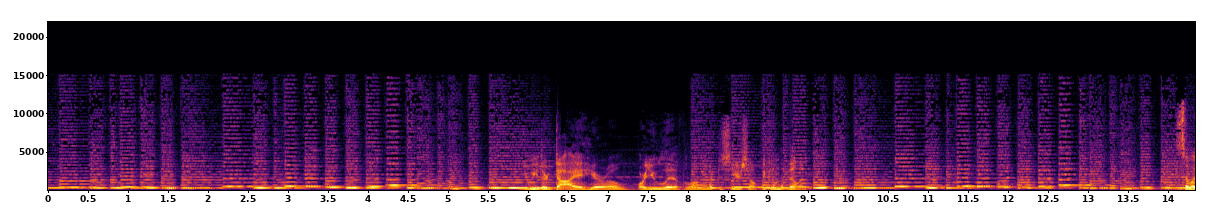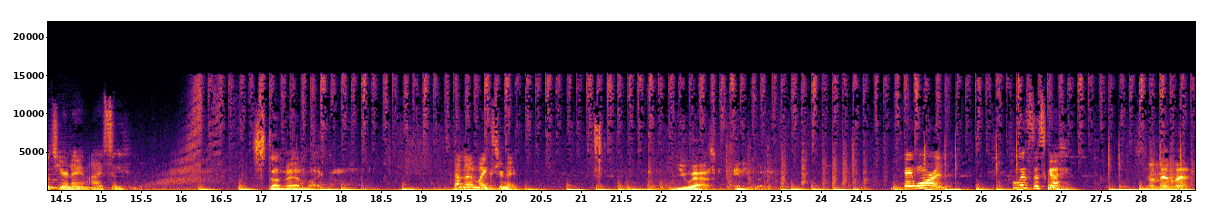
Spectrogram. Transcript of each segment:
You either die a hero or you live long enough to see yourself become the villain. So what's your name, Icy? Stuntman Mike. Stuntman Mike's your name. You ask anybody. Hey, Warren. Who is this guy? Stuntman Matt.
